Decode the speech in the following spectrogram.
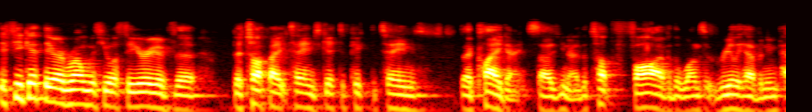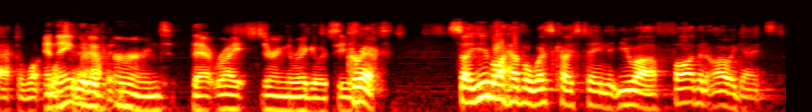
if you get there and run with your theory of the the top eight teams get to pick the teams they play against, so you know the top five are the ones that really have an impact on what And they would have happen. earned that right during the regular season. Correct. So you might have a West Coast team that you are five and zero against.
